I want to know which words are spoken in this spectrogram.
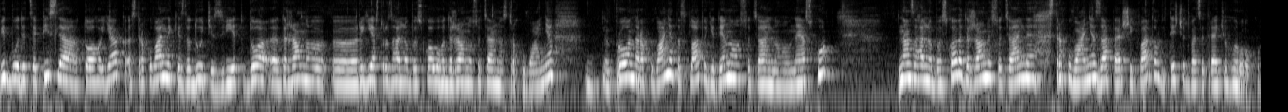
відбудеться після того, як страхувальники здадуть звіт до е, Державного е, реєстру загальнообов'язкового державного соціального страхування про нарахування та сплату єдиного соціального внеску на загальнообов'язкове державне соціальне страхування за перший квартал 2023 року.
